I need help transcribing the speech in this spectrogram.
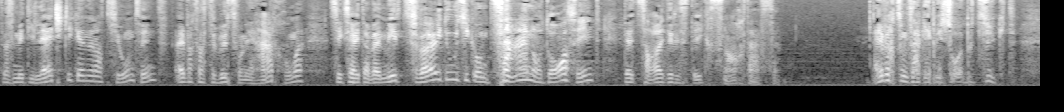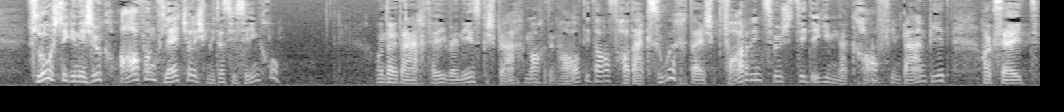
dass wir die letzte Generation sind, einfach, dass ihr wisst, wo ich herkomme. Sie gesagt, wenn wir 2010 noch da sind, dann zahlt ihr ein dickes Nachtessen. Einfach zum sagen, ich bin so überzeugt. Das Lustige ist wirklich, Anfangs letztes Jahr ist mir das in Sinn gekommen. Und er dachte, hey, wenn ich ein Versprechen mache, dann halte ich das. Hat er gesucht, er ist Pfarrer in der Zwischenzeit, ich in einem Kaffee im Bernbiet, hat gesagt,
